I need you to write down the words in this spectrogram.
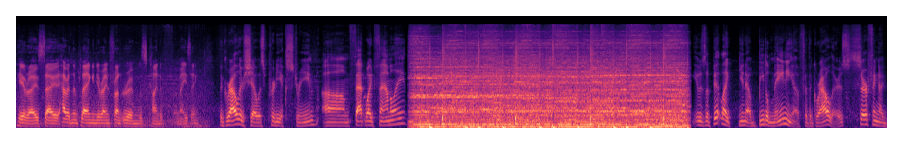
heroes, so having them playing in your own front room was kind of amazing. The Growlers show was pretty extreme. Um, Fat White Family. Was a bit like, you know, Beatlemania for the Growlers, surfing a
